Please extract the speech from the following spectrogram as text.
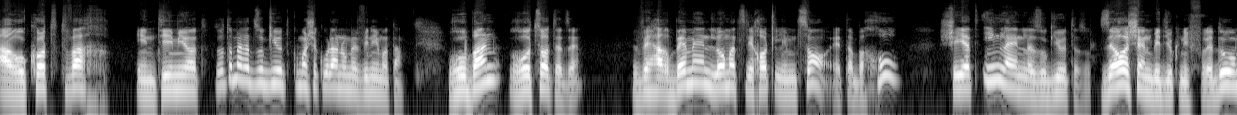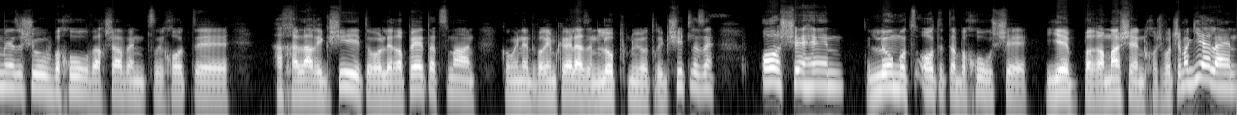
ארוכות טווח, אינטימיות, זאת אומרת זוגיות כמו שכולנו מבינים אותה. רובן רוצות את זה והרבה מהן לא מצליחות למצוא את הבחור שיתאים להן לזוגיות הזו. זה או שהן בדיוק נפרדו מאיזשהו בחור ועכשיו הן צריכות אה, הכלה רגשית או לרפא את עצמן, כל מיני דברים כאלה אז הן לא פנויות רגשית לזה, או שהן לא מוצאות את הבחור שיהיה ברמה שהן חושבות שמגיע להן,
